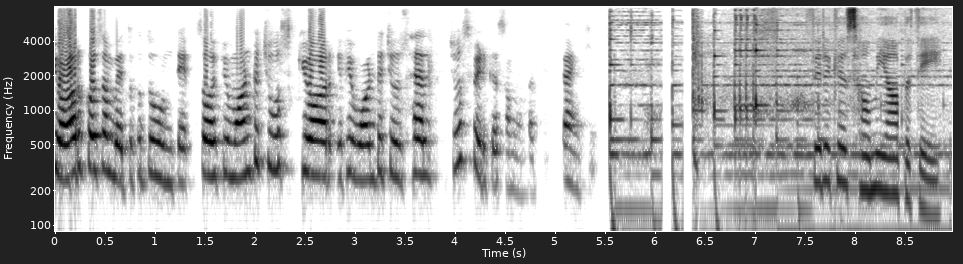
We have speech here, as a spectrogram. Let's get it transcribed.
క్యూర్ కోసం వెతుకుతూ ఉంటే so if you want choose cure if you want choose health choose Fidicus homeopathy thank you Fiticus homeopathy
